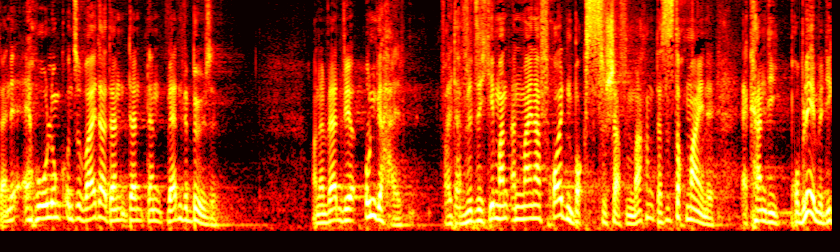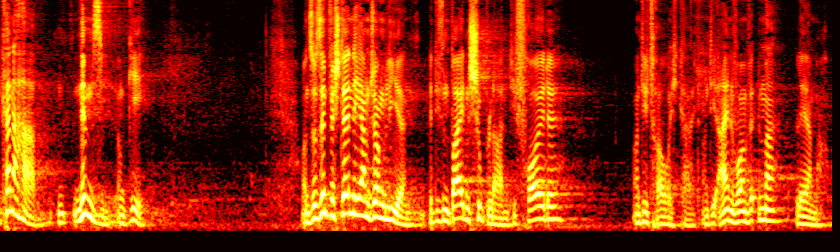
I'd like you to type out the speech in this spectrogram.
deine Erholung und so weiter, dann, dann, dann werden wir böse. Und dann werden wir ungehalten, weil da will sich jemand an meiner Freudenbox zu schaffen machen. Das ist doch meine. Er kann die Probleme, die kann er haben. Nimm sie und geh. Und so sind wir ständig am Jonglieren mit diesen beiden Schubladen, die Freude und die Traurigkeit. Und die eine wollen wir immer leer machen.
